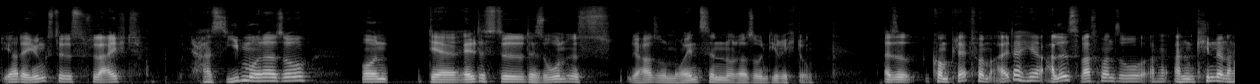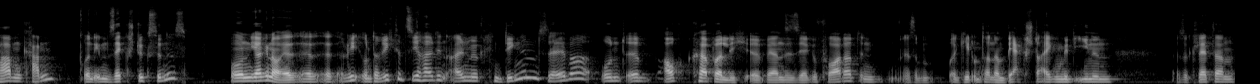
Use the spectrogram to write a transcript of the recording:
ja, der jüngste ist vielleicht ja, sieben oder so. Und der älteste, der Sohn, ist ja so 19 oder so in die Richtung. Also komplett vom Alter her alles, was man so an Kindern haben kann. Und eben sechs Stück sind es. Und ja, genau, er, er, er, unterrichtet sie halt in allen möglichen Dingen selber und äh, auch körperlich äh, werden sie sehr gefordert. In, also er geht unter anderem Bergsteigen mit ihnen, also klettern,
